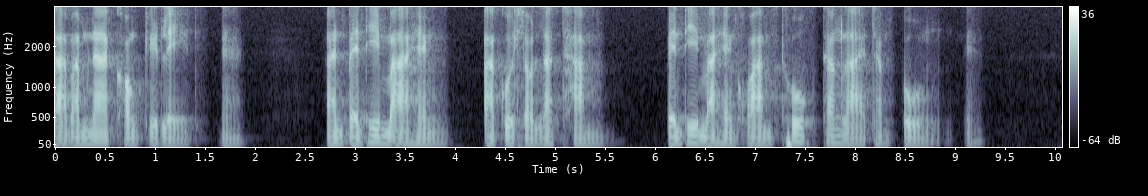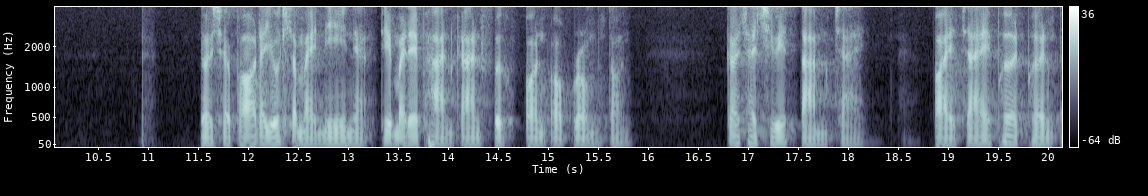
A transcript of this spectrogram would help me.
ตามอำนาจของกิเลสนะอันเป็นที่มาแห่งอกุศลธรรม เป็นที่มาแห่งความทุกข์ทั้งหลายทั้งปวง โดยเฉพาะในยุคสมัยนี้เนี่ยที่ไม่ได้ผ่านการฝึกฝนอบรมตน ก็ใช้ชีวิตตามใจ ปล่อยใจเพลิดเพลินไป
